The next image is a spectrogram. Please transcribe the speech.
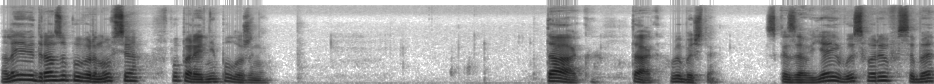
але я відразу повернувся в попереднє положення. Так, так, вибачте, сказав я і висварив себе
